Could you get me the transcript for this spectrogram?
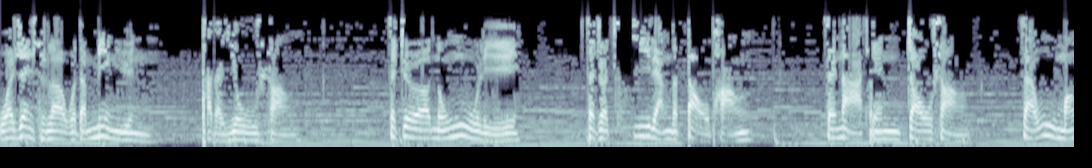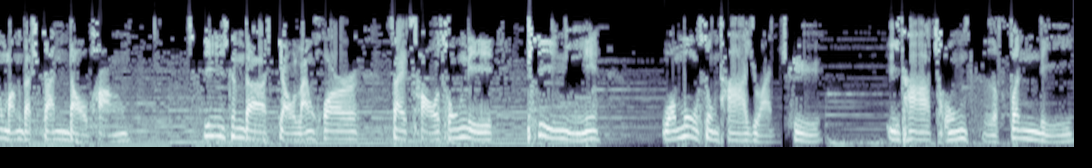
我认识了我的命运。他的忧伤，在这浓雾里，在这凄凉的道旁，在那天朝上，在雾茫茫的山道旁，新生的小兰花在草丛里替你，我目送他远去，与他从此分离。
